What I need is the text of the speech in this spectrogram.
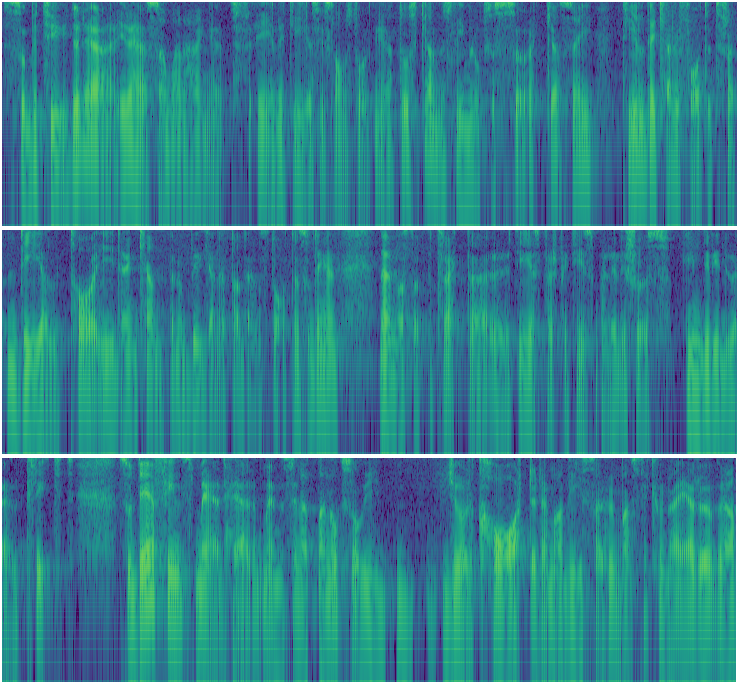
så betyder det i det här sammanhanget, enligt IS islamstolkning, att då ska muslimer också söka sig till det kalifatet för att delta i den kampen och byggandet av den staten. Så det är närmast att betrakta ur ett IS-perspektiv som en religiös individuell plikt. Så det finns med här, men sen att man också gör kartor där man visar hur man ska kunna erövra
